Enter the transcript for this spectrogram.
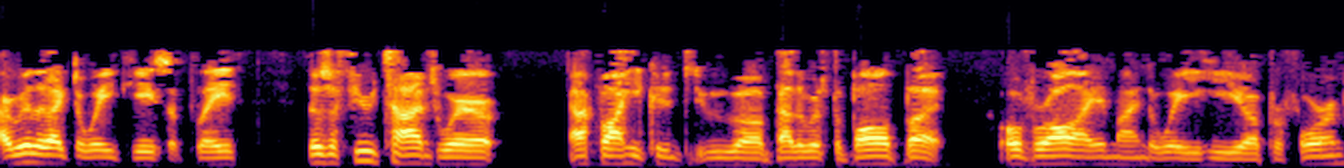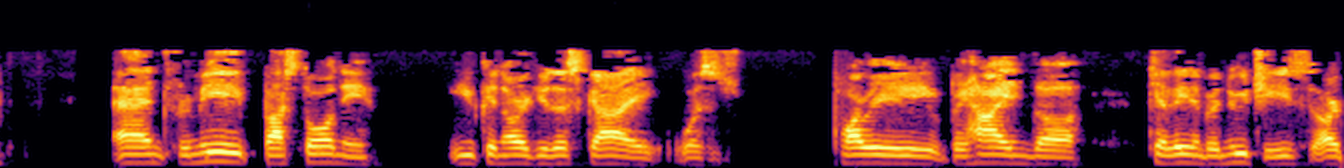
I really like the way Chiesa played. There's a few times where I thought he could do uh, better with the ball, but overall I didn't mind the way he uh, performed. And for me, Bastoni, you can argue this guy was probably behind uh, Chiellini Bonucci's our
